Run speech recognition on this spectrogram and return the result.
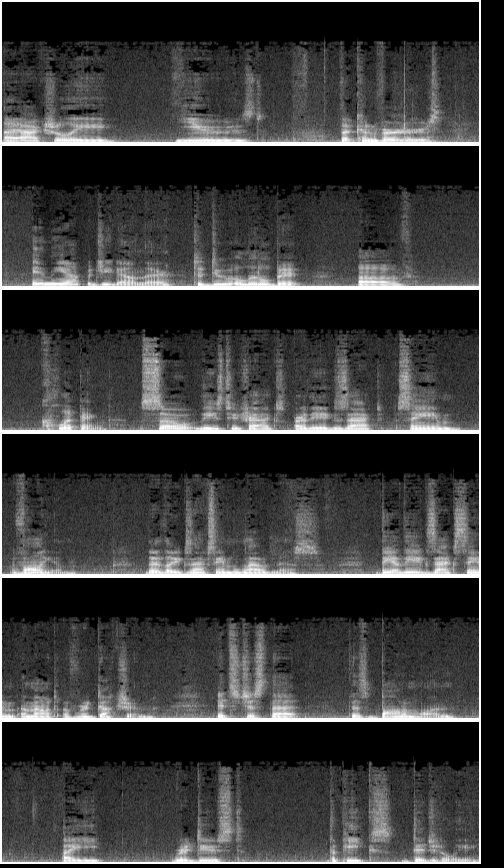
I actually used the converters in the apogee down there to do a little bit of clipping. So these two tracks are the exact same volume. They're the exact same loudness. They have the exact same amount of reduction. It's just that this bottom one, I reduced the peaks digitally,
